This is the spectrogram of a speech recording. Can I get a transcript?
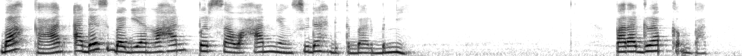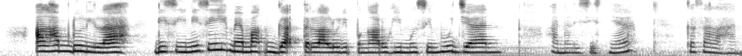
Bahkan ada sebagian lahan persawahan yang sudah ditebar benih. Paragraf keempat. Alhamdulillah, di sini sih memang enggak terlalu dipengaruhi musim hujan. Analisisnya, kesalahan.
